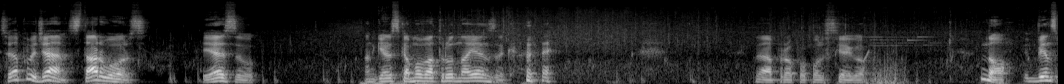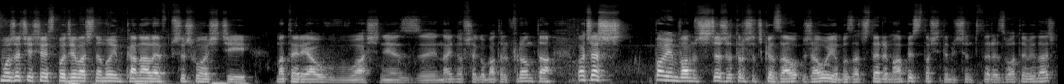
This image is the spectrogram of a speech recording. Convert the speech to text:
Co ja powiedziałem? Star Wars. Jezu. Angielska mowa, trudna język. A propos polskiego. No, więc możecie się spodziewać na moim kanale w przyszłości materiałów właśnie z najnowszego Battlefronta. Chociaż powiem wam szczerze, troszeczkę żałuję, bo za 4 mapy 174 zł wydać.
